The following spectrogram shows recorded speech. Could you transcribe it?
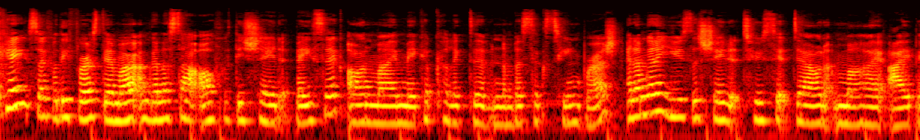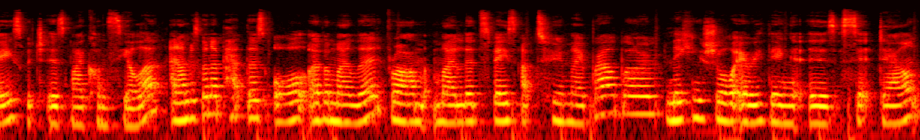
Okay, so for the first demo, I'm gonna start off with the shade Basic on my Makeup Collective number 16 brush. And I'm gonna use this shade to set down my eye base, which is my concealer. And I'm just gonna pat this all over my lid from my lid space up to my brow bone, making sure everything is set down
